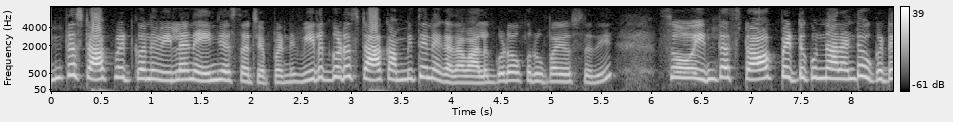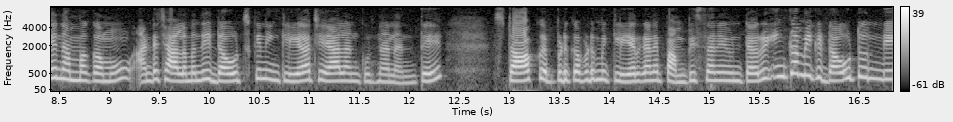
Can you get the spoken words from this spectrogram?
ఇంత స్టాక్ పెట్టుకొని వీళ్ళని ఏం చేస్తారు చెప్పండి? వీళ్ళకి కూడా స్టాక్ అమ్మితేనే కదా వాళ్ళకి కూడా ఒక రూపాయి వస్తుంది. సో ఇంత స్టాక్ పెట్టుకున్నారంటే ఒకటే నమ్మకము. అంటే చాలామంది డౌట్స్కి నేను క్లియర్ చేయాలనుకుంటున్నాను అంతే. స్టాక్ ఎప్పటికప్పుడు మీకు క్లియర్గానే పంపిస్తూనే ఉంటారు. ఇంకా మీకు డౌట్ ఉంది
